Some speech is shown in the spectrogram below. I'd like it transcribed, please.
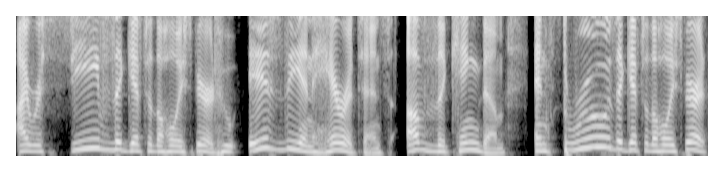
I receive the gift of the Holy Spirit, who is the inheritance of the kingdom. And through the gift of the Holy Spirit,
